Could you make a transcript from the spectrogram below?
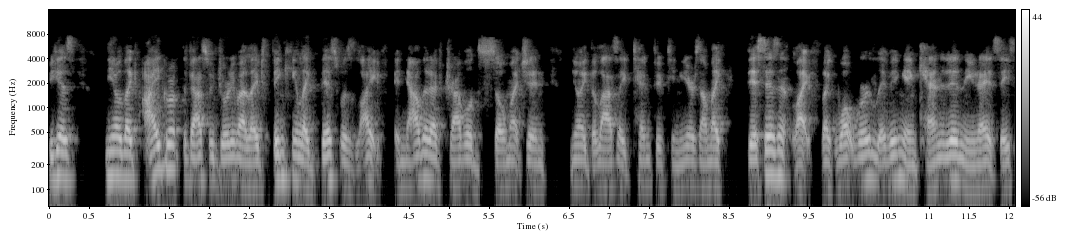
Because you know like i grew up the vast majority of my life thinking like this was life. And now that i've traveled so much in you know like the last like 10 15 years i'm like this isn't life like what we're living in canada and the united states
